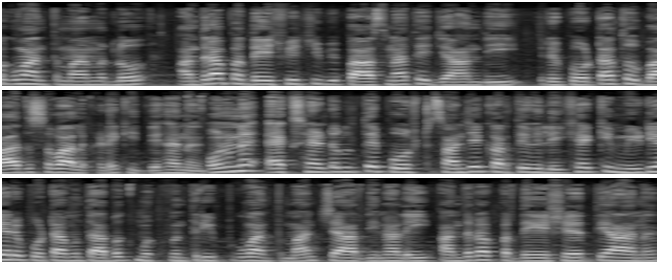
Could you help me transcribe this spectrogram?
ਭਗਵੰਤ ਮਾਨ ਵੱਲੋਂ ਆਂਧਰਾ ਪ੍ਰਦੇਸ਼ ਵਿੱਚ ਵਿਪਾਸਨਾ ਤੇ ਜਾਣ ਦੀ ਰਿਪੋਰਟਾਂ ਤੋਂ ਬਾਅਦ ਸਵਾਲ ਖੜੇ ਕੀਤੇ ਹਨ। ਉਹਨਾਂ ਨੇ ਐਕਸ ਹੈਂਡਲ ਤੇ ਪੋਸਟ ਸਾਂਝੇ ਕਰਦੇ ਹੋਏ ਲਿਖਿਆ ਕਿ ਮੀਡੀਆ ਰਿਪੋਰਟਾਂ ਮੁਤਾਬਕ ਮੁੱਖ ਮੰਤਰੀ ਭਗਵੰਤ ਮਾਨ 4 ਦਿਨਾਂ ਲਈ ਆਂਧਰਾ ਪ੍ਰਦੇਸ਼ ਧਿਆਨ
